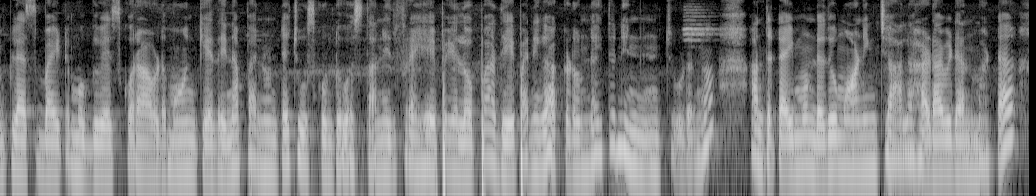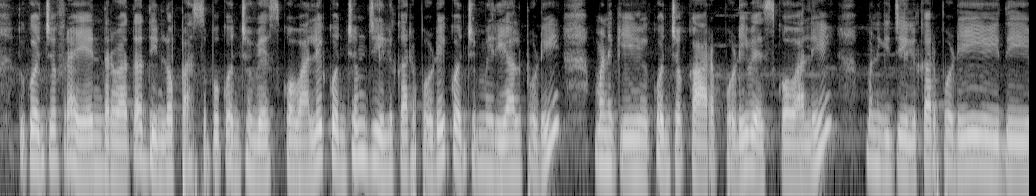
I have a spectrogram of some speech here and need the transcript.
ప్లస్ బయట ముగ్గు వేసుకురావడము ఇంకేదైనా పని ఉంటే చూసుకుంటూ వస్తాను. ఇది ఫ్రై అయిపోయేలోపు అదే పనిగా అక్కడ ఉండి అయితే నేను చూడను. అంత టైం ఉండదు. మార్నింగ్ చాలా హడావిడి అనమాట ఇది కొంచెం ఫ్రై అయిన తర్వాత దీనిలో పసుపు కొంచెం వేసుకోవాలి. కొంచెం జీలకర్ర పొడి కొంచెం మిరియాల పొడి మనకి కొంచెం కారపొడి వేసుకోవాలి. మనకి జీలకర్ర పొడి ఇది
